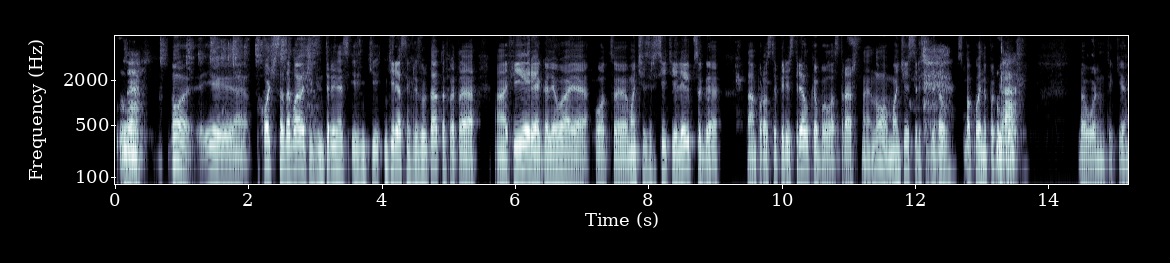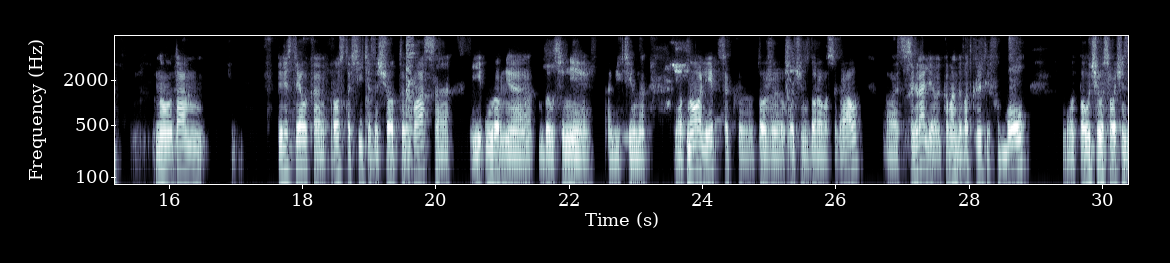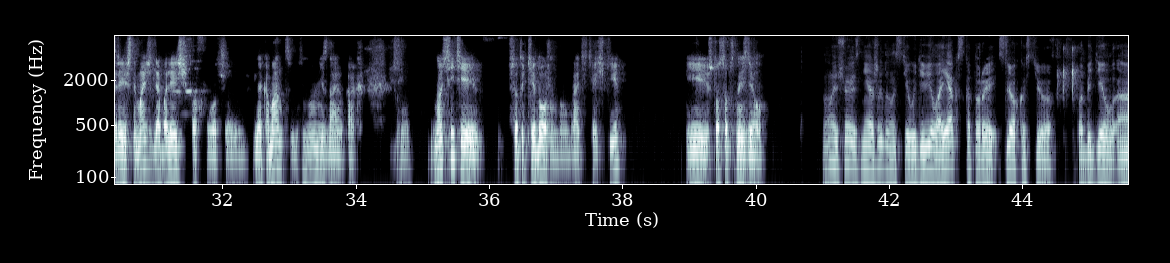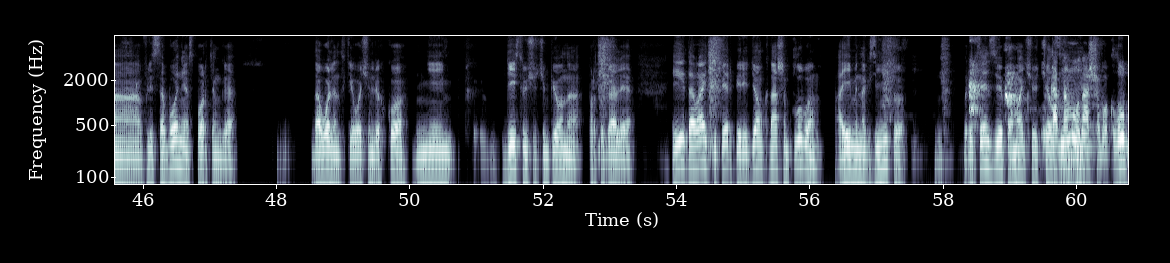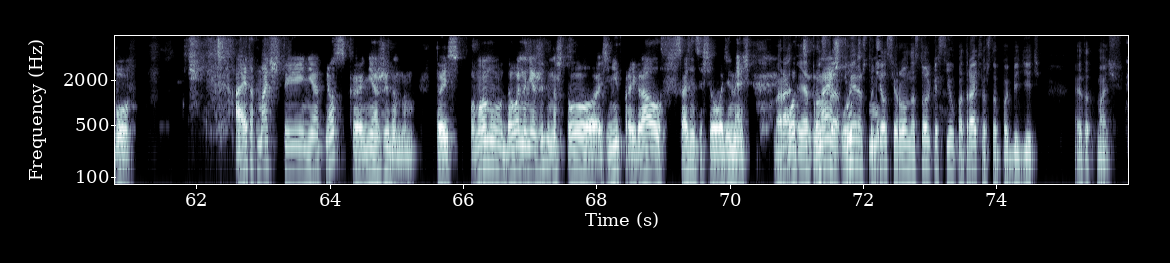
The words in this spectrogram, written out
Да. Ну, и э, хочется добавить из, интерес, из интересных результатов. Это а, феерия голевая от э, Манчестер Сити и Лейпцига. Там просто перестрелка была страшная. Но Манчестер Сити спокойно победил. Да. Довольно-таки. Ну, там перестрелка просто Сити за счет класса и уровня был сильнее объективно. Вот, но Лейпциг тоже очень здорово сыграл. Э, сыграли команды в открытый футбол. Вот, получился очень зрелищный матч для болельщиков, вот, для команд, ну, не знаю как. Но Сити все-таки должен был брать эти очки, и что, собственно, и сделал. Ну, еще из неожиданности удивил Аякс, который с легкостью победил э, в Лиссабоне Спортинга. Довольно-таки очень легко, не действующий чемпиона Португалии. И давай теперь перейдем к нашим клубам, а именно к «Зениту». Рецензию по матчу Челси. К одному «Зенит». нашему клубу. А этот матч ты не отнес к неожиданным? То есть, по-моему, довольно неожиданно, что «Зенит» проиграл с разницей всего в один мяч. Ра- вот, Я просто знаешь, уверен, тут... что Челси ровно столько сил потратил, чтобы победить этот матч.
